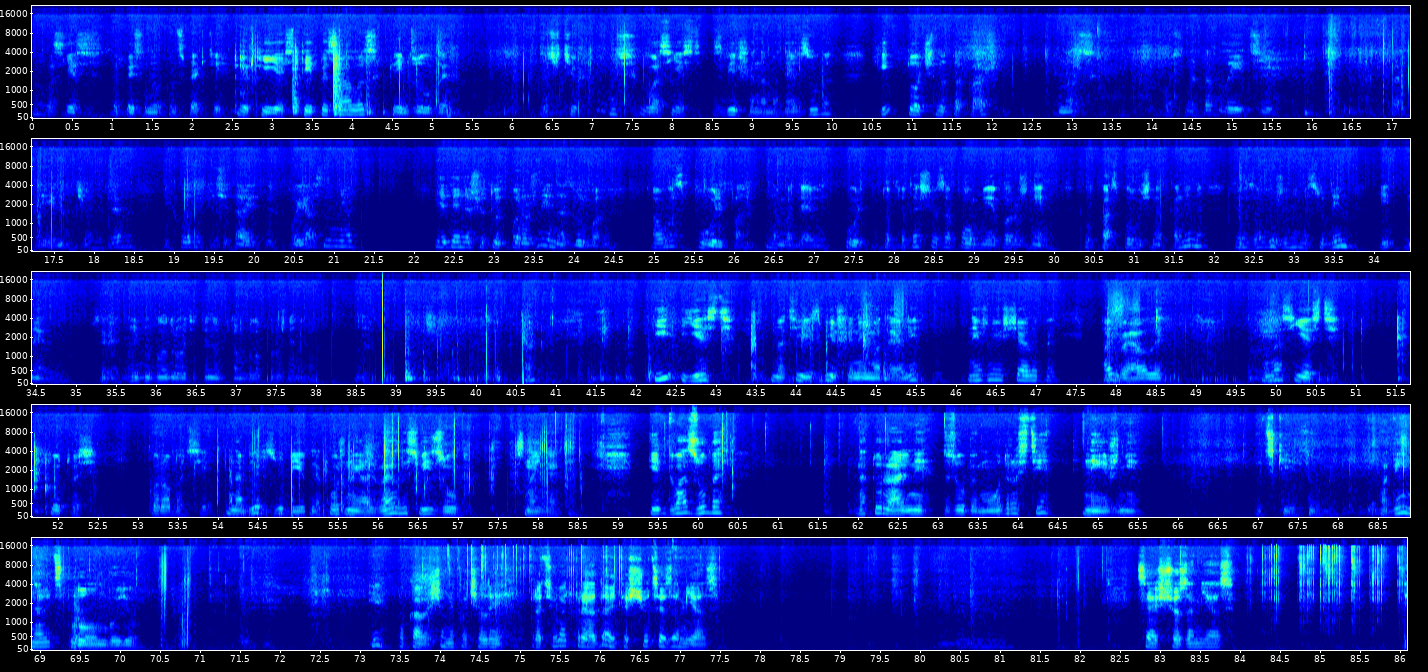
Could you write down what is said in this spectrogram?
Ну, У вас є написано в конспекті, які є типи залоз, крім зуби. Значить, ось у вас є збільшена модель зуба і точно така ж у нас ось на таблиці. Картина, чого не треба. Підходите, читаєте пояснення. Єдине, що тут порожнина зуба, а у вас пульпа на моделі. Пульпа. Тобто те, що заповнює порожнину. Пухка сполучна тканина з завуженнями судин і нервів. Якби була друга частина, там була порожнина, так? Да. Так. І є на цій збільшеній моделі нижньої щелепи альвеоли. У нас є тут ось в коробочці набір зубів. Для кожної альвеоли свій зуб знайдете. І два зуби натуральні зуби мудрості, нижні людські зуби. Один навіть з пломбою. І поки ви ще не почали працювати, пригадайте, що це за м'яз. Це що за м'яз?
